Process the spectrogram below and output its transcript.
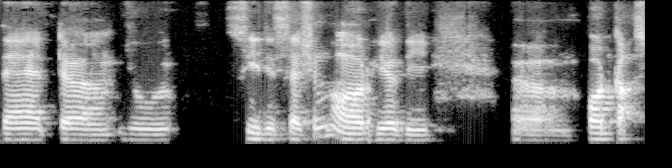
that um, you see this session or hear the uh, podcast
